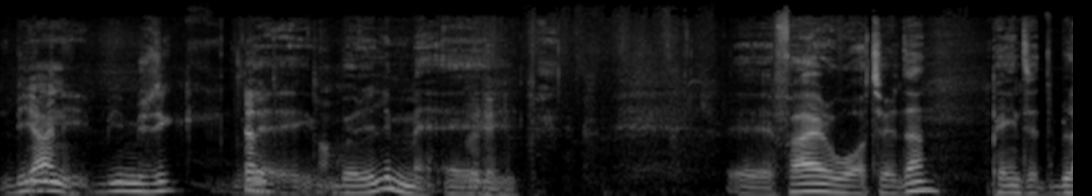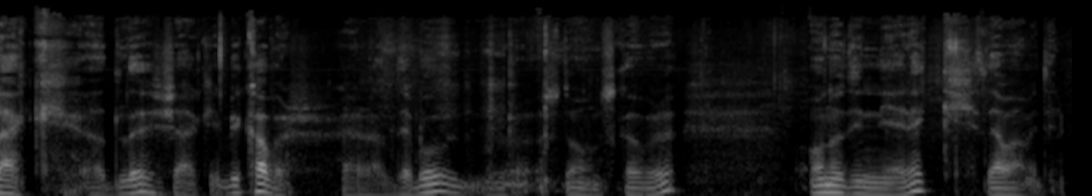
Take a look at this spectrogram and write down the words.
Bir, Yani- bir müzik Tabii. e, Tamam. bölelim mi? E, Bölelim. e, Firewater'dan Painted Black adlı şarkı bir cover herhalde bu Stones cover'ı. Onu dinleyerek devam edelim.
